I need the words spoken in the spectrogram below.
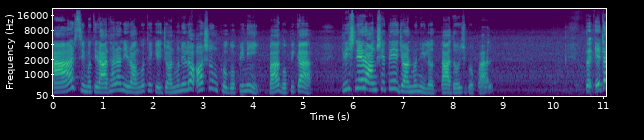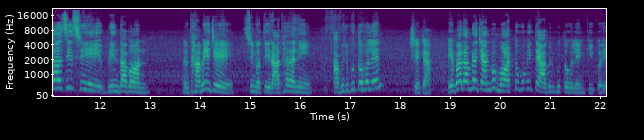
আর শ্রীমতী রাধারানীর অঙ্গ থেকে জন্ম নিল অসংখ্য গোপিনী বা গোপিকা। কৃষ্ণের অংশেতে জন্ম নিল দ্বাদশ গোপাল। তো এটা হচ্ছে শ্রী বৃন্দাবন ধামে যে শ্রীমতী রাধারানী আবির্ভূত হলেন সেটা। এবার আমরা জানব মর্তভূমিতে আবির্ভূত হলেন কি করে।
